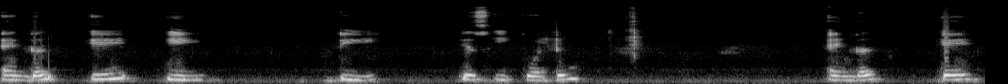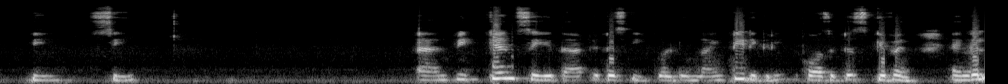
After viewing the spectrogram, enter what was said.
angle AED is equal to angle ABC and we can say that it is equal to 90 degree because it is given. Angle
